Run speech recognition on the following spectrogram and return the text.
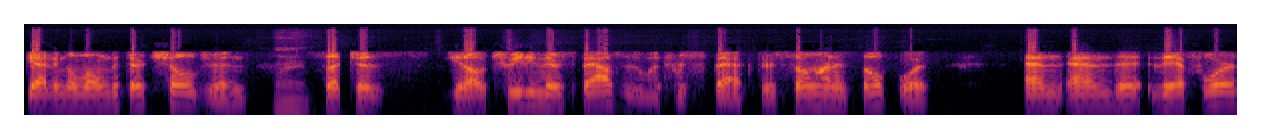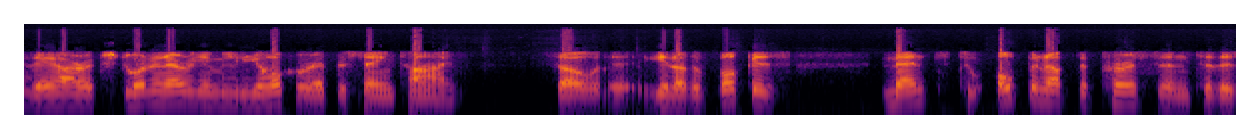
getting along with their children, Right. such as you know treating their spouses with respect, or so on and so forth. And and uh, therefore they are extraordinary and mediocre at the same time. So you know the book is meant to open up the person to this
